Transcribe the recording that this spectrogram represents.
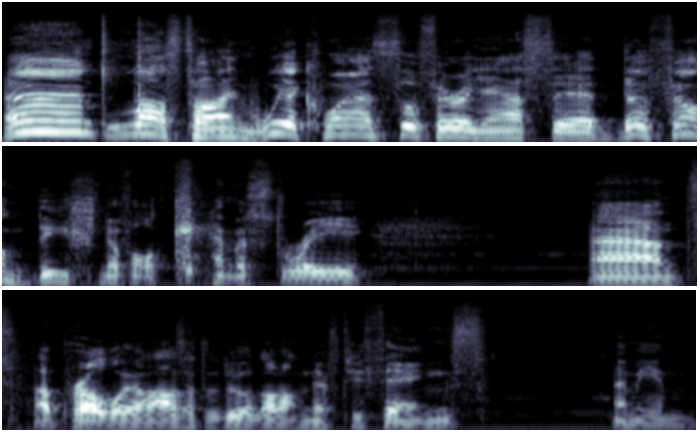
And last time we acquired sulfuric acid, the foundation of all chemistry and that probably allows it to do a lot of nifty things. I mean,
